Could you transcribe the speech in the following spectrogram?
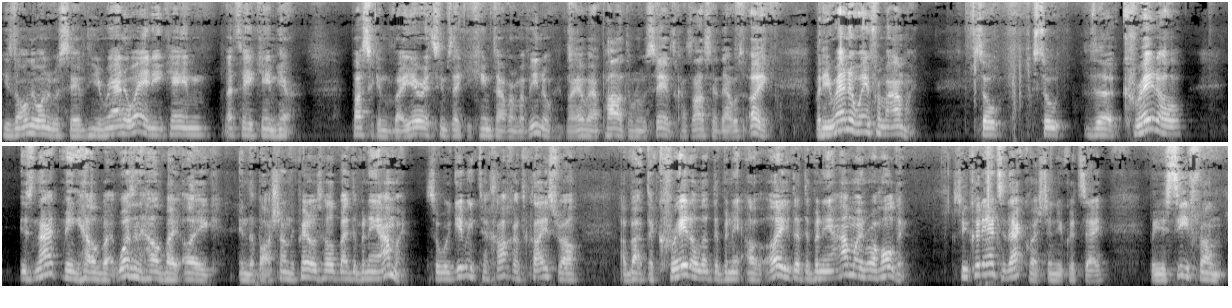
He's the only one who was saved. He ran away and he came, let's say he came here. Pasuk in Vayer, it seems like he came to Avram Avinu. Vayer Apalat, when he was saved, Chazal said that was Oig. But he ran away from Ammon. So, so the cradle is not being held by, wasn't held by Oig in the Bashan, the cradle was held by the Bnei Ammon. So we're giving Techacha to Klal Yisrael about the cradle that the Bnei, of uh, Oig that the Bnei Ammon were holding. So you could answer that question, you could say, but you see from,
